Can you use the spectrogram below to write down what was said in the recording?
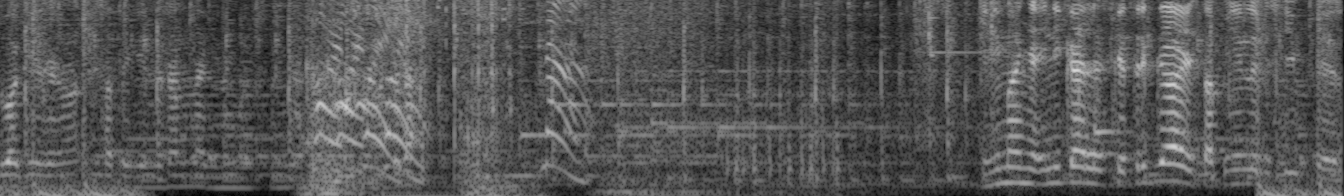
dua giliran satu giliran lagi nomor 9 Card play. Nine. Ini banyak ini kayak let's get trick guys. Tapi ini lebih simpel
